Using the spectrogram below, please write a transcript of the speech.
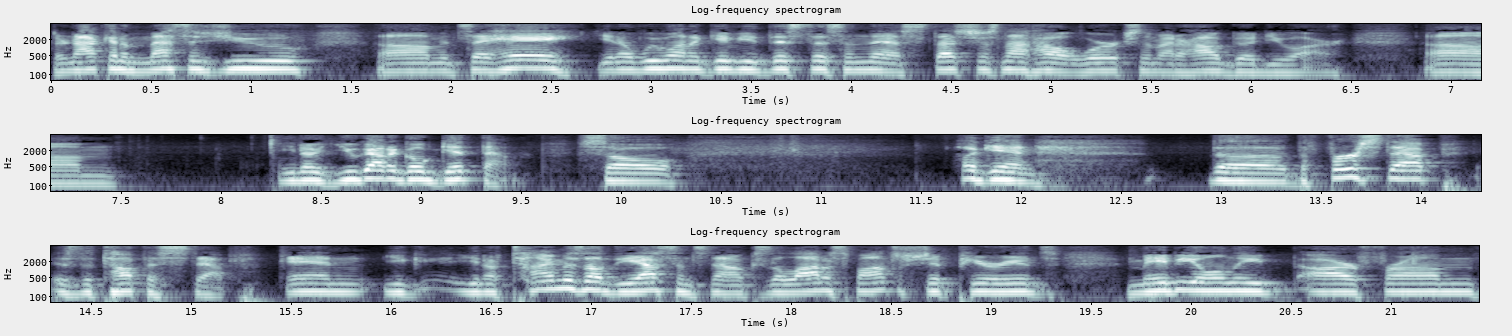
they're not gonna message you um, and say, hey, you know, we want to give you this, this, and this. That's just not how it works. No matter how good you are. You know, you got to go get them. So again, the the first step is the toughest step and you you know time is of the essence now because a lot of sponsorship periods maybe only are from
